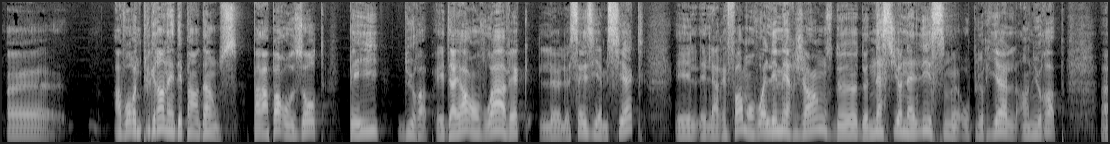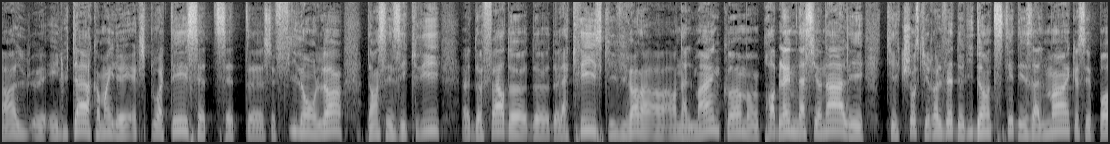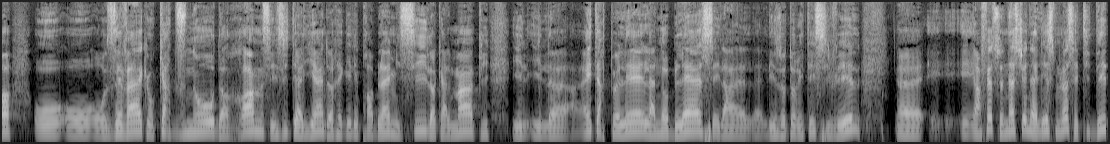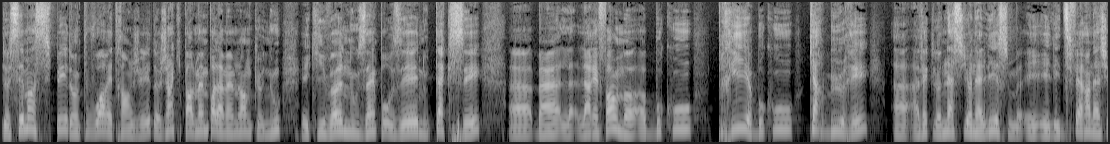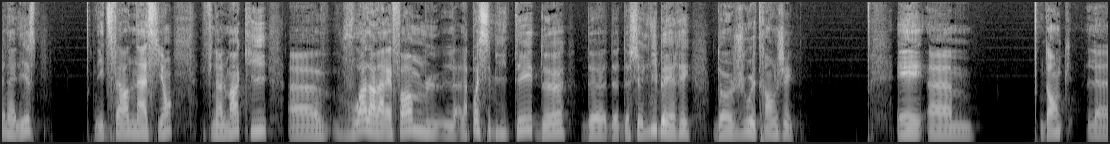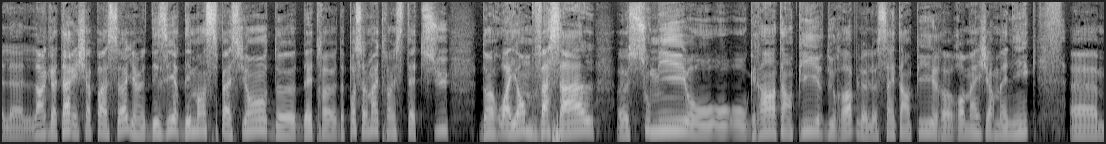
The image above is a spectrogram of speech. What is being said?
avoir une plus grande indépendance par rapport aux autres pays d'Europe. Et d'ailleurs, on voit avec le, le 16e siècle et, la réforme, on voit l'émergence de, nationalisme au pluriel en Europe. Hein, et Luther, comment il a exploité euh, ce filon-là dans ses écrits, euh, de faire de, la crise qui vivait en, en, Allemagne comme un problème national et quelque chose qui relevait de l'identité des Allemands, que c'est pas aux, évêques, aux cardinaux de Rome, ces Italiens, de régler les problèmes ici, localement, puis il, euh, interpellait la noblesse et les autorités civiles. Et, et en fait, ce nationalisme-là, cette idée de s'émanciper d'un pouvoir étranger, de gens qui parlent même pas la même langue que nous et qui veulent nous imposer, nous taxer, euh, ben, la, réforme a, beaucoup pris, a beaucoup carburé euh, avec le nationalisme et, les différents nationalismes les différentes nations, finalement, qui euh, voient dans la réforme la, possibilité de, de, de, se libérer d'un joug étranger. Et donc, l'Angleterre échappe à ça. Il y a un désir d'émancipation, de, de pas seulement être un statut d'un royaume vassal euh, soumis au, grand empire d'Europe, le, Saint-Empire euh, romain germanique. Euh,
